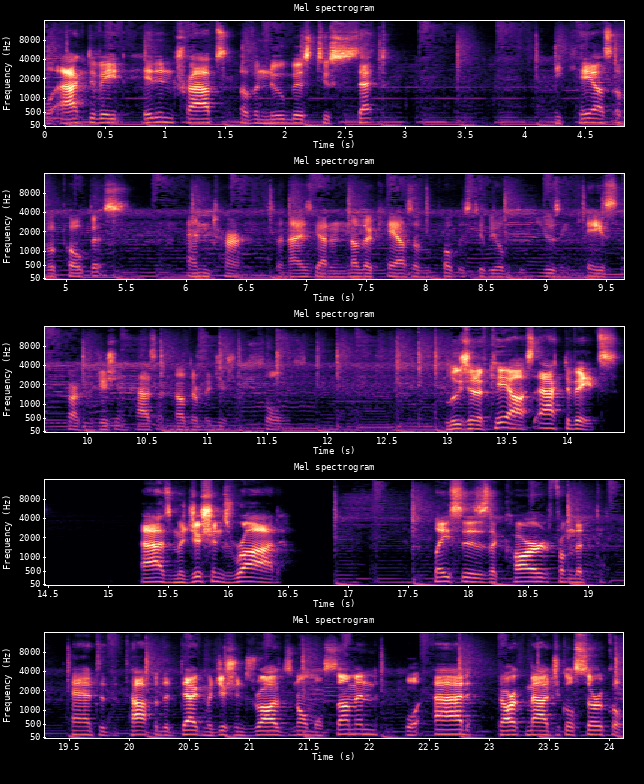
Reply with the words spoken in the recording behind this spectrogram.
Will activate Hidden Traps of Anubis to set the Chaos of Apophis end turn. So now he's got another Chaos of Apophis to be able to use in case Dark Magician has another Magician Souls. Illusion of Chaos activates as Magician's Rod. Places a card from the hand to the top of the deck. Magician's Rod's normal summoned. Will add Dark Magical Circle.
